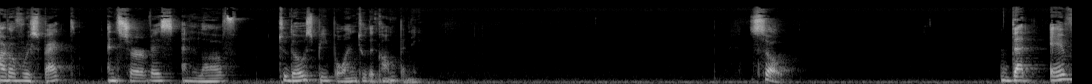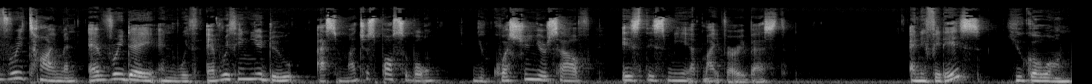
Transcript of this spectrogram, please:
out of respect and service and love to those people and to the company. So, that every time and every day and with everything you do, as much as possible, you question yourself is this me at my very best? And if it is, you go on.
